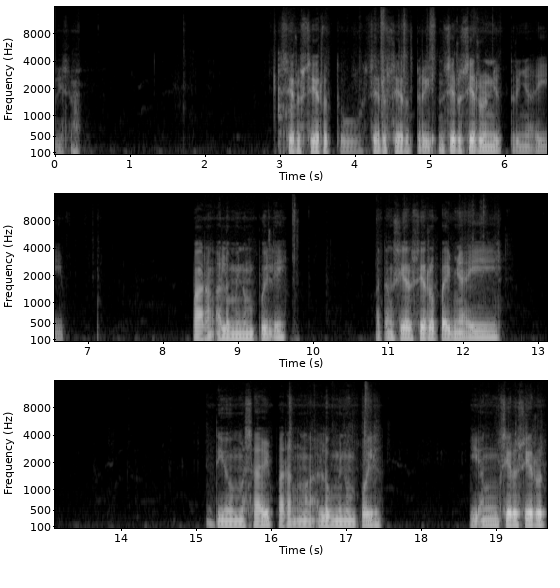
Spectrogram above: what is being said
Ito isa. 002, 003. Ang 003 niya ay parang aluminum foil eh. At ang 005 niya ay hindi mo masabi parang mga aluminum foil. Eh, ang 003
